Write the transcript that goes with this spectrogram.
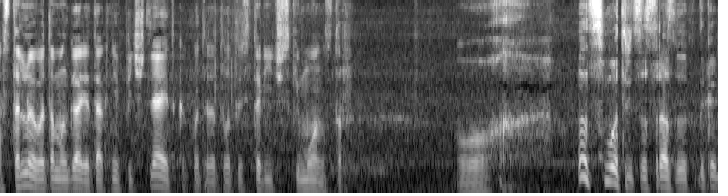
Остальное в этом ангаре так не впечатляет, как вот этот вот исторический монстр. Ох. Он смотрится сразу, как,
